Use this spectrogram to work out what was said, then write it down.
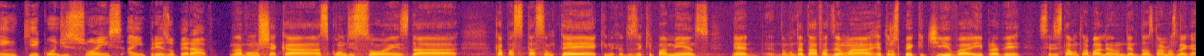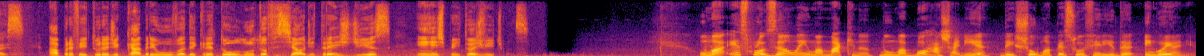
em que condições a empresa operava. Nós vamos checar as condições da capacitação técnica, dos equipamentos, né? vamos tentar fazer uma retrospectiva aí para ver se eles estavam trabalhando dentro das normas legais. A Prefeitura de Cabreúva decretou luto oficial de três dias em respeito às vítimas. Uma explosão em uma máquina numa borracharia deixou uma pessoa ferida em Goiânia.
